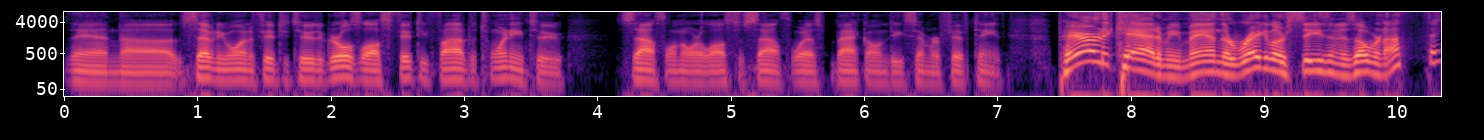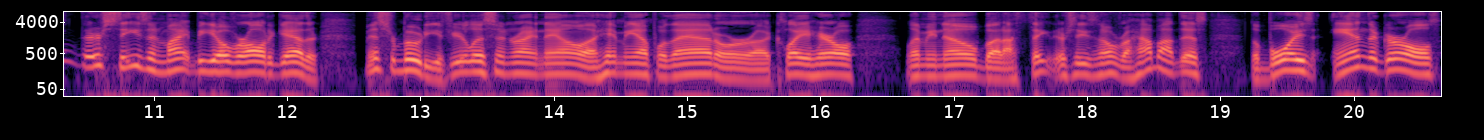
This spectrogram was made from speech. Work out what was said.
than uh, 71 to 52. The girls lost 55 to 22. South Lenoir lost to Southwest back on December 15th. Parrott Academy, man, the regular season is over, and I think their season might be over altogether. Mr. Booty, if you're listening right now, uh, hit me up with that, or uh, Clay Harrell, let me know. But I think their season over. How about this? The boys and the girls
